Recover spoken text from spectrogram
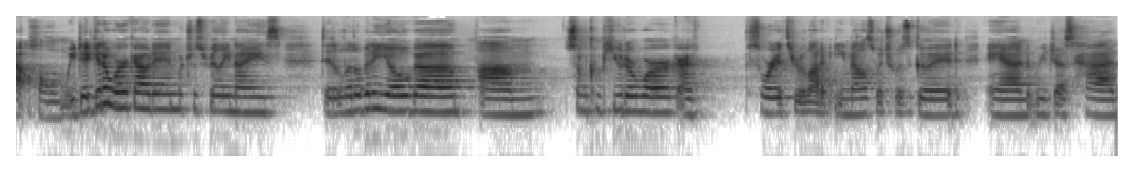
at home. We did get a workout in, which was really nice. Did a little bit of yoga, um, some computer work. I've sorted through a lot of emails, which was good. And we just had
